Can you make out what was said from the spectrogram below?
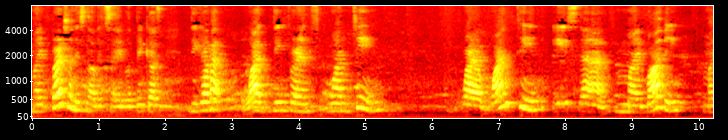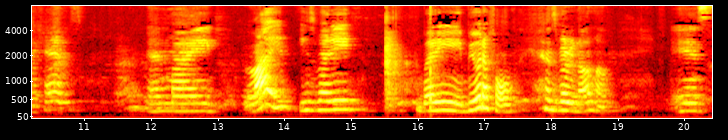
My person is not disabled because they have what difference one thing well, one thing is that my body, my hands, and my life is very, very beautiful. It's very normal. Is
